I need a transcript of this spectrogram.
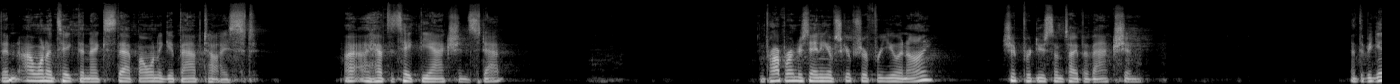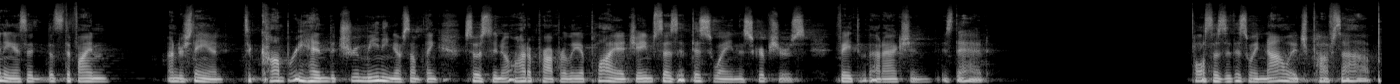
then I want to take the next step. I want to get baptized. I have to take the action step. And proper understanding of Scripture for you and I should produce some type of action. At the beginning, I said, let's define understand, to comprehend the true meaning of something so as to know how to properly apply it. James says it this way in the scriptures faith without action is dead. Paul says it this way knowledge puffs up,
